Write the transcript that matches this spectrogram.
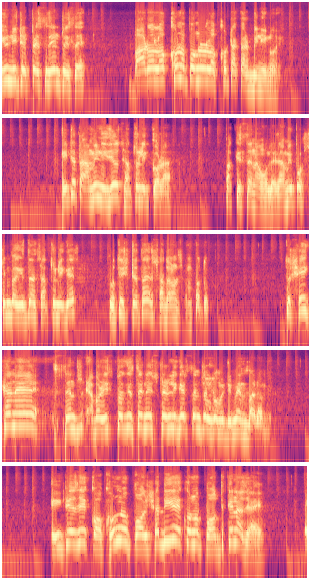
ইউনিটের প্রেসিডেন্ট হয়েছে বারো লক্ষ না পনেরো লক্ষ টাকার বিনিময়ে। এটা তো আমি নিজেও ছাত্রলীগ করা পাকিস্তান আমলের। আমি পশ্চিম পাকিস্তান ছাত্রলীগের প্রতিষ্ঠাতা সাধারণ সম্পাদক। তো সেইখানে আবার ইস্ট পাকিস্তান ইস্টার্ন লীগের সেন্ট্রাল কমিটি মেম্বার আমি। এইটা যে কখনো পয়সা দিয়ে কোনো পদ কেনা যায়, এ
